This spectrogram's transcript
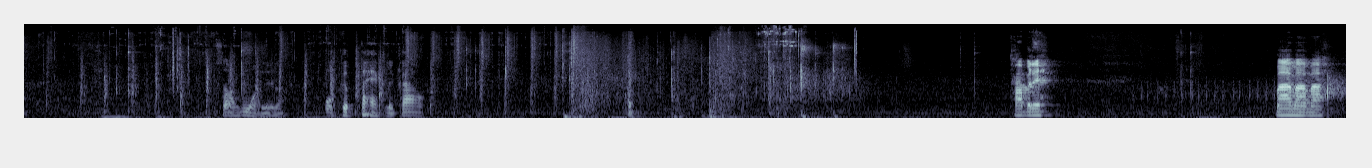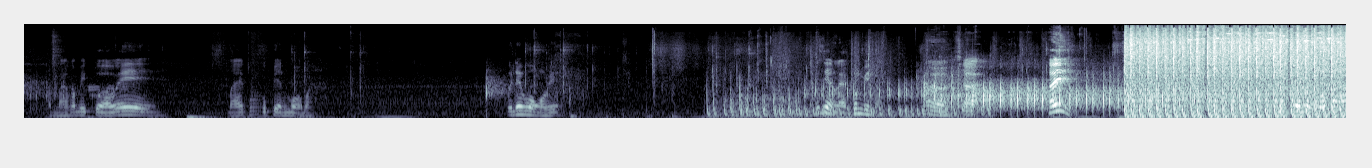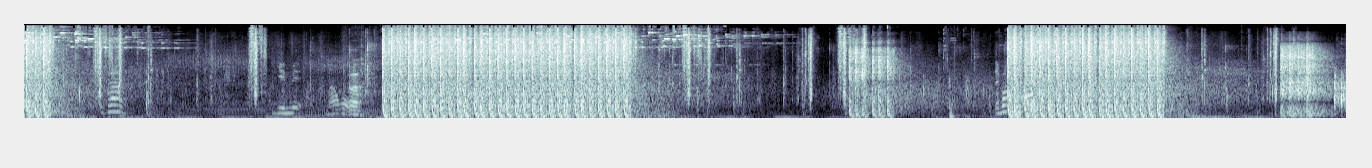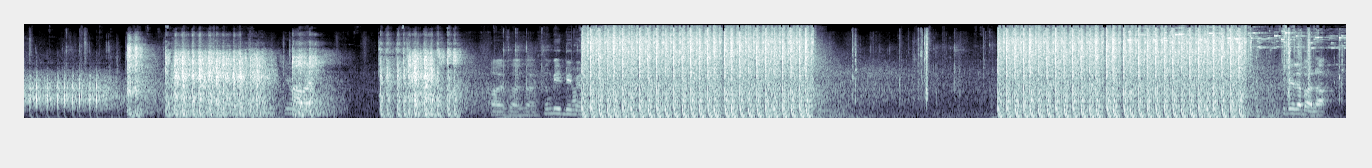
สองหัวเลยเหรอโอ้เกือบแตกเลยเก้าทำไปเลย มามามาออกมาก็ไม่กลัวเว้ยไม้กูเปลี่ยนหมวกมาไม่ได้วงเหรอพี่ไม่เสียงอะไรเครื่องบินเหรอ เออ ใช่ เฮ้ย ข้าง ยินพี่น้าผมเออในบ้านในบ้านพี่มาไว้สวยสวยสวยเครื่องบินบินไปพี่เป็นระเบิดแล้ว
